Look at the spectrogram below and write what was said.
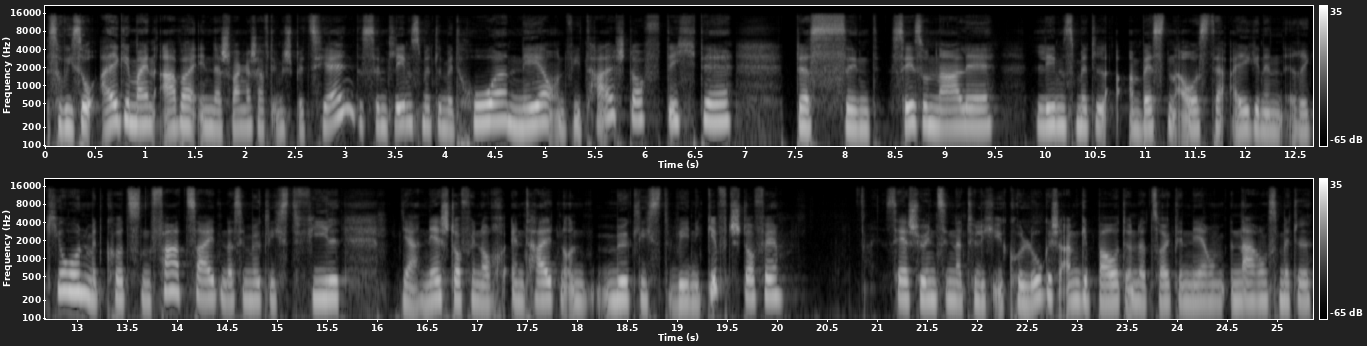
sowieso allgemein, aber in der Schwangerschaft im Speziellen. Das sind Lebensmittel mit hoher Nähr- und Vitalstoffdichte. Das sind saisonale Lebensmittel am besten aus der eigenen Region mit kurzen Fahrzeiten, dass sie möglichst viel ja, Nährstoffe noch enthalten und möglichst wenig Giftstoffe. Sehr schön sind natürlich ökologisch angebaute und erzeugte Nährung, Nahrungsmittel.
